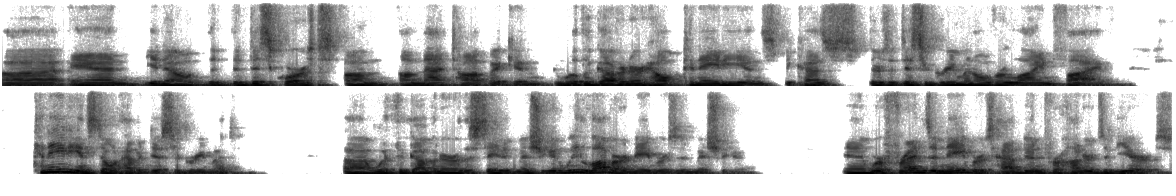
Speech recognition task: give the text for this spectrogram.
uh, and you know the, the discourse on on that topic. And will the governor help Canadians because there's a disagreement over Line Five? Canadians don't have a disagreement uh, with the governor of the state of Michigan. We love our neighbors in Michigan, and we're friends and neighbors, have been for hundreds of years.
